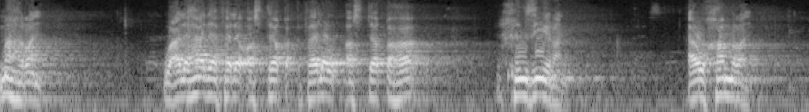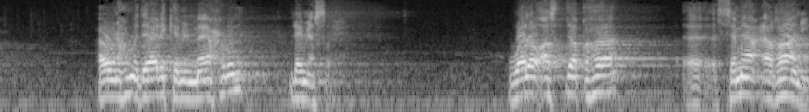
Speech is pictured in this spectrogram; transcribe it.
مهرا. وعلى هذا فلو أصدق فلو أصدقها خنزيرا أو خمرا أو نحو ذلك مما يحرم لم يصح. ولو أصدقها آه، سماع أغاني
